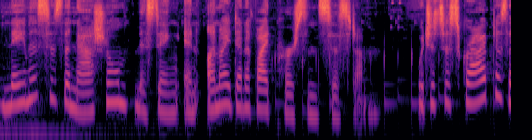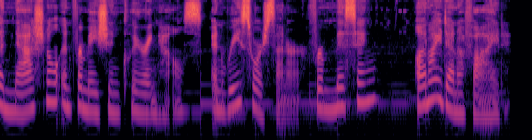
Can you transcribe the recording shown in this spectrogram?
NamUs is the National Missing and Unidentified Persons System, which is described as the National Information Clearinghouse and Resource Center for missing, unidentified,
